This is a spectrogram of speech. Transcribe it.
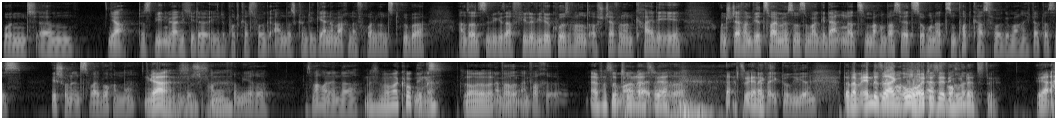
Und ähm, ja, das bieten wir eigentlich jede, jede Podcast-Folge an. Das könnt ihr gerne machen, da freuen wir uns drüber. Ansonsten, wie gesagt, viele Videokurse von uns auf stefan und kai.de. Und Stefan, wir zwei müssen uns nochmal Gedanken dazu machen, was wir jetzt zur 100. Podcast-Folge machen. Ich glaube, das ist, ist schon in zwei Wochen, ne? Ja. Das ist eine äh, Premiere. Was machen wir denn da? Müssen wir mal gucken, Nix? ne? So, einfach, einfach, äh, einfach so tun, als wäre als wär Einfach ignorieren. Dann am Ende sagen, oh, heute ist ja die 100. Ja.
